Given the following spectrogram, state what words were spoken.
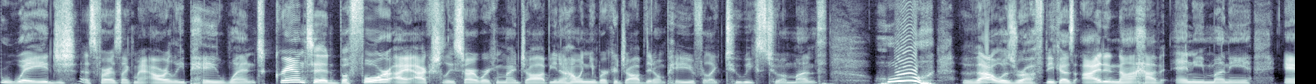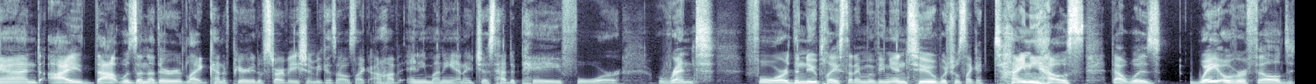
wage as far as like my hourly pay went. Granted, before I actually started working my job, you know how when you work a job, they don't pay you for like two weeks to a month? Whew, that was rough because I did not have any money. And I, that was another like kind of period of starvation because I was like, I don't have any money and I just had to pay for rent for the new place that I'm moving into, which was like a tiny house that was way overfilled,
